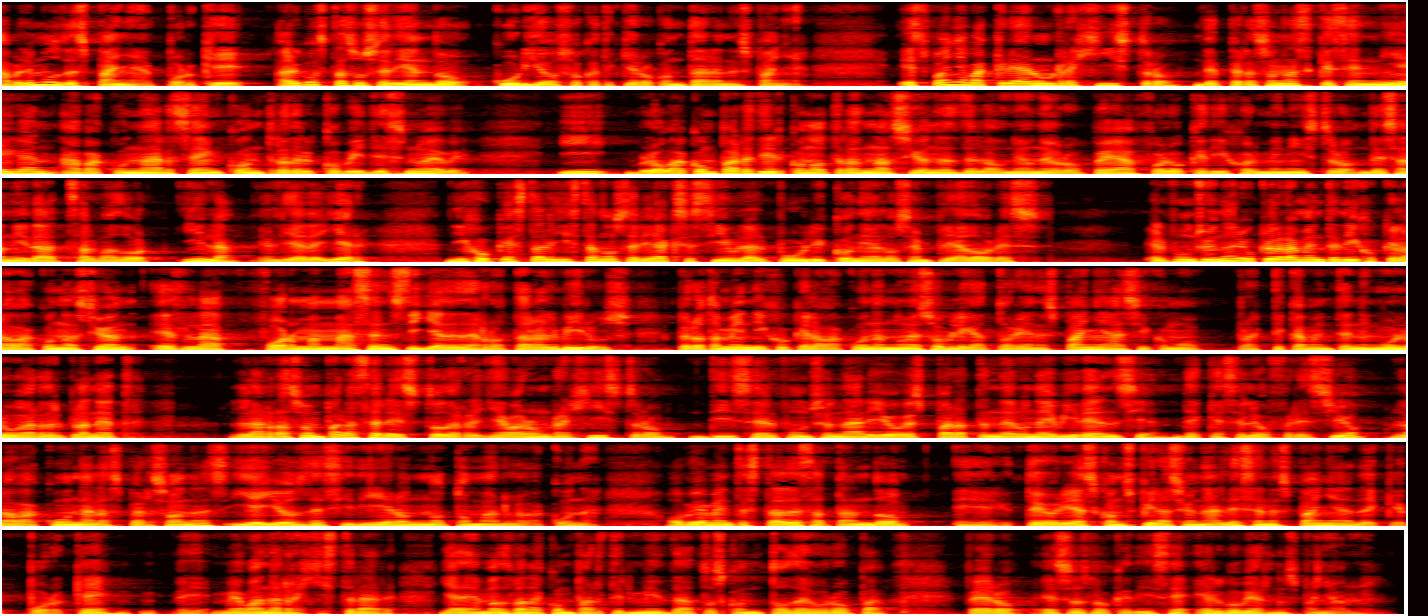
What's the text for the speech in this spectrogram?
Hablemos de España, porque algo está sucediendo curioso que te quiero contar en España. España va a crear un registro de personas que se niegan a vacunarse en contra del COVID-19 y lo va a compartir con otras naciones de la Unión Europea, fue lo que dijo el ministro de Sanidad, Salvador Ila, el día de ayer. Dijo que esta lista no sería accesible al público ni a los empleadores. El funcionario claramente dijo que la vacunación es la forma más sencilla de derrotar al virus, pero también dijo que la vacuna no es obligatoria en España, así como prácticamente en ningún lugar del planeta. La razón para hacer esto de llevar un registro, dice el funcionario, es para tener una evidencia de que se le ofreció la vacuna a las personas y ellos decidieron no tomar la vacuna. Obviamente está desatando eh, teorías conspiracionales en España de que por qué eh, me van a registrar y además van a compartir mis datos con toda Europa, pero eso es lo que dice el gobierno español.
